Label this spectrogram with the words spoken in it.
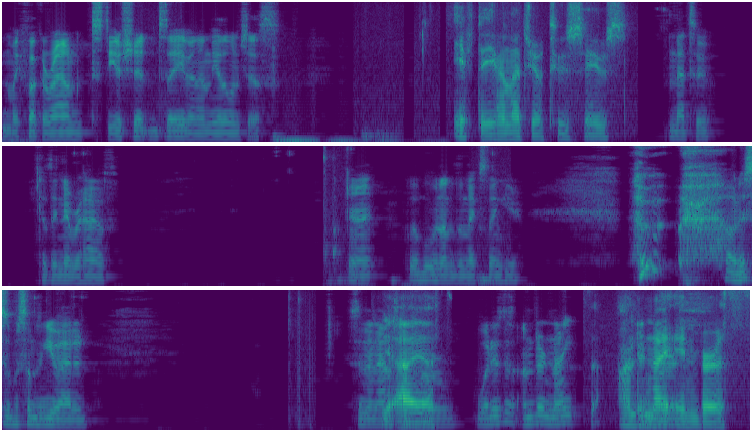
my fuck around, steal shit and save, and then the other one's just. If they even let you have two saves. And that too. Because they never have. Alright. Well, moving on to the next thing here. oh, this is something you added. It's an announcement I, uh, for. What is this? Under Night? Under In Night Birth. in Birth,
